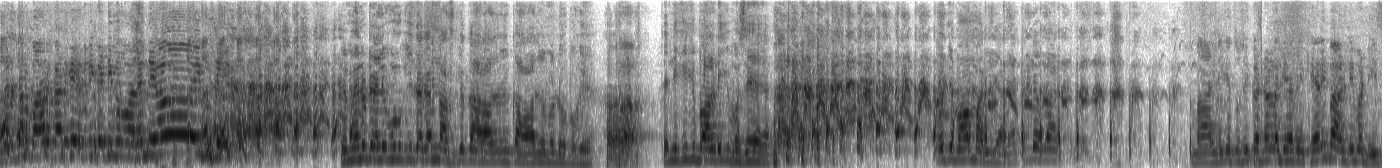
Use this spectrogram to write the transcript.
ਗਰਦਨ ਬਾਹਰ ਕੱਢ ਕੇ ਅਗਲੀ ਗੱਡੀ ਮਰਵਾ ਲੈਂਦੇ ਓਏ ਗੁੱਡੀ। ਤੇ ਮੈਨੂੰ ਟੈਲੀਫੋਨ ਕੀਤਾ ਕਹਿੰਦਾ ਨੱਸ ਕੇ ਘਰ ਆ ਜਾਓ ਜੀ, ਘਰ ਆ ਜਾਓ ਮੈਂ ਡੁੱਬ ਗਿਆ। ਤੇ ਨਿੱਕੀ ਜੀ ਬਾਲਟੀ 'ਚ ਫਸਿਆ। ਉਹ ਜਮਾਂ ਮਾਰੀ ਜਾ ਰਿਹਾ ਕੱਢੋ ਬਾਹਰ। ਬਾਲਟੀ ਜੇ ਤੁਸੀਂ ਕੱਢਣ ਲੱਗਿਆ ਵੇਖਿਆ ਨਹੀਂ ਬਾਲਟੀ ਵੱਡੀ ਸੀ?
